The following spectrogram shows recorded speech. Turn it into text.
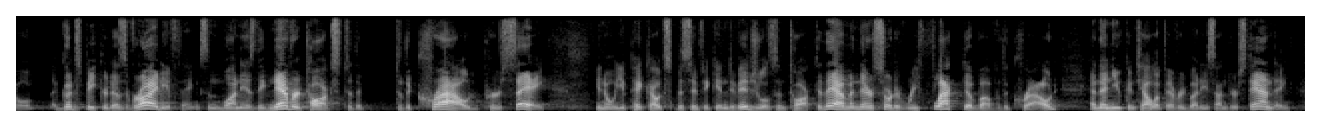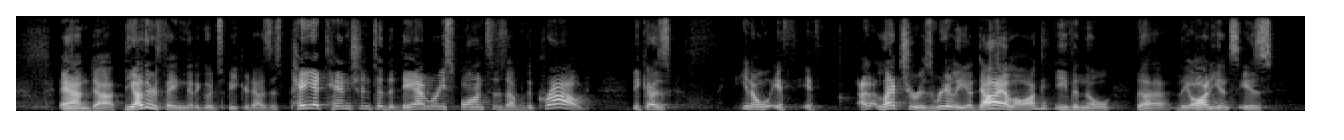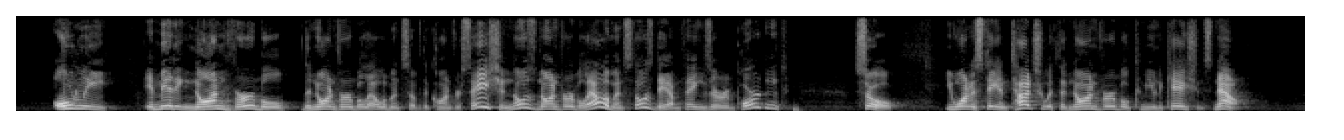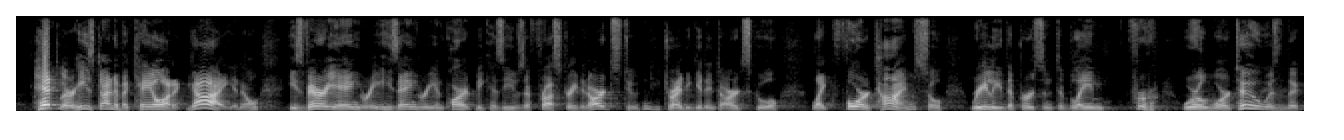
So a good speaker does a variety of things, and one is he never talks to the, to the crowd per se. You know, you pick out specific individuals and talk to them, and they're sort of reflective of the crowd, and then you can tell if everybody's understanding. And uh, the other thing that a good speaker does is pay attention to the damn responses of the crowd. Because, you know, if, if a lecture is really a dialogue, even though the, the audience is only emitting nonverbal, the nonverbal elements of the conversation, those nonverbal elements, those damn things are important. So, you want to stay in touch with the nonverbal communications. Now, Hitler, he's kind of a chaotic guy, you know. He's very angry. He's angry in part because he was a frustrated art student. He tried to get into art school like four times, so really the person to blame for World War II was the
